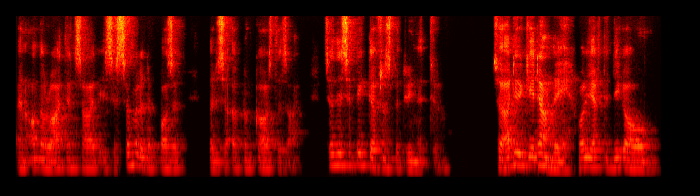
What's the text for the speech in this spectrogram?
And on the right-hand side is a similar deposit, but it's an open cast design. So there's a big difference between the two. So how do you get down there? Well, you have to dig a hole.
